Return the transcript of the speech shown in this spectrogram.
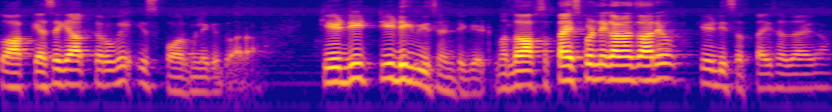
तो आप कैसे ज्ञात करोगे? इस फॉर्मूले के द्वारा। के डी टी डिग्री सेंटीग्रेड मतलब आप 27 पर निकालना चाह रहे हो तो के डी सत्ताईस आ जाएगा।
